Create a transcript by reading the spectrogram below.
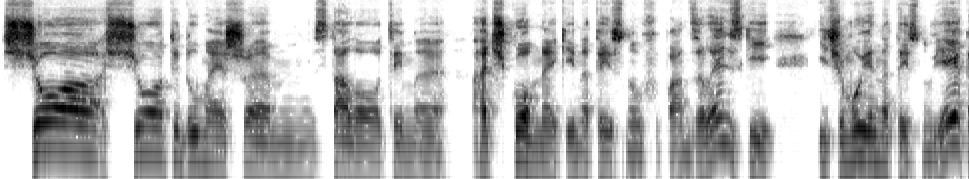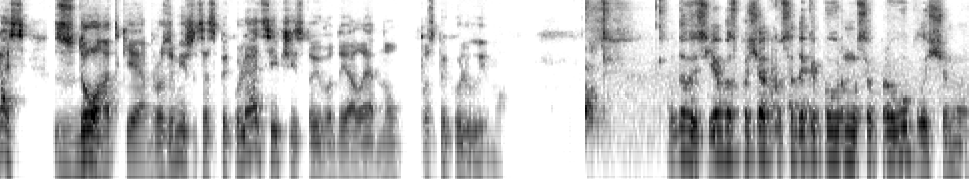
Що, що ти думаєш, ем, стало тим е, гачком, на який натиснув пан Зеленський, і чому він натиснув? Є якась здогадки? Я розумію, що це спекуляції в чистої води, але ну поспекулюємо. Ну, дивись, я би спочатку все-таки повернувся в праву площину,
